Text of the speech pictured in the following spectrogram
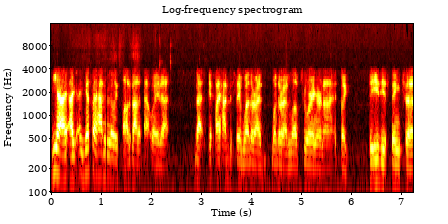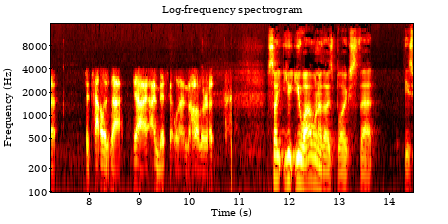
yeah, I, I guess I hadn't really thought about it that way. That that if I had to say whether I whether I love touring or not, it's like the easiest thing to to tell is that yeah, I, I miss it when I'm not on the road. So you you are one of those blokes that is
